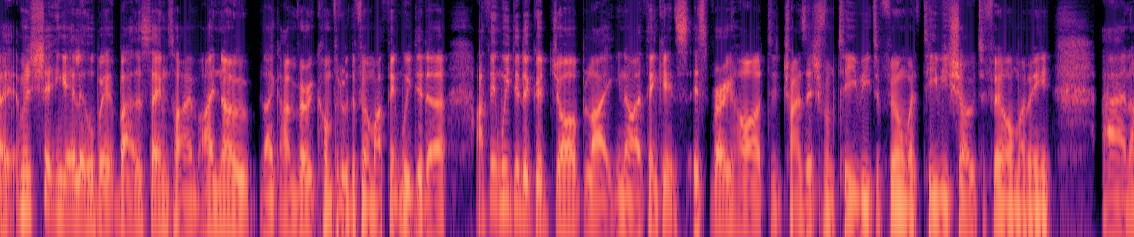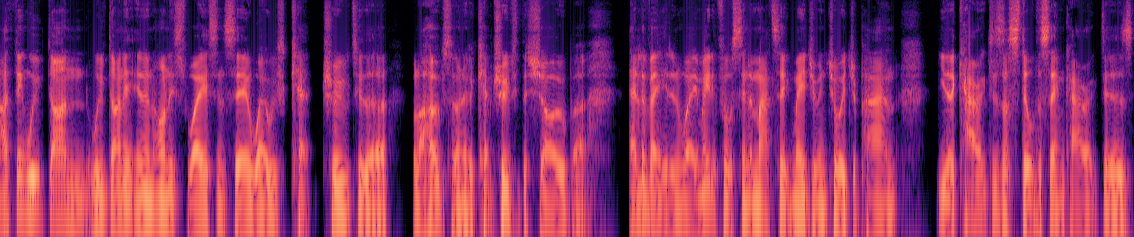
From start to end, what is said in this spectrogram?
I'm shitting it a little bit, but at the same time, I know like I'm very confident with the film. I think we did a I think we did a good job. Like you know, I think it's it's very hard to transition from TV to film, a TV show to film. I mean, and I think we've done we've done it in an honest way, a sincere way. We've kept true to the well, I hope so. Anyway, kept true to the show, but elevated in a way, made it feel cinematic, made you enjoy Japan. You know, characters are still the same characters.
